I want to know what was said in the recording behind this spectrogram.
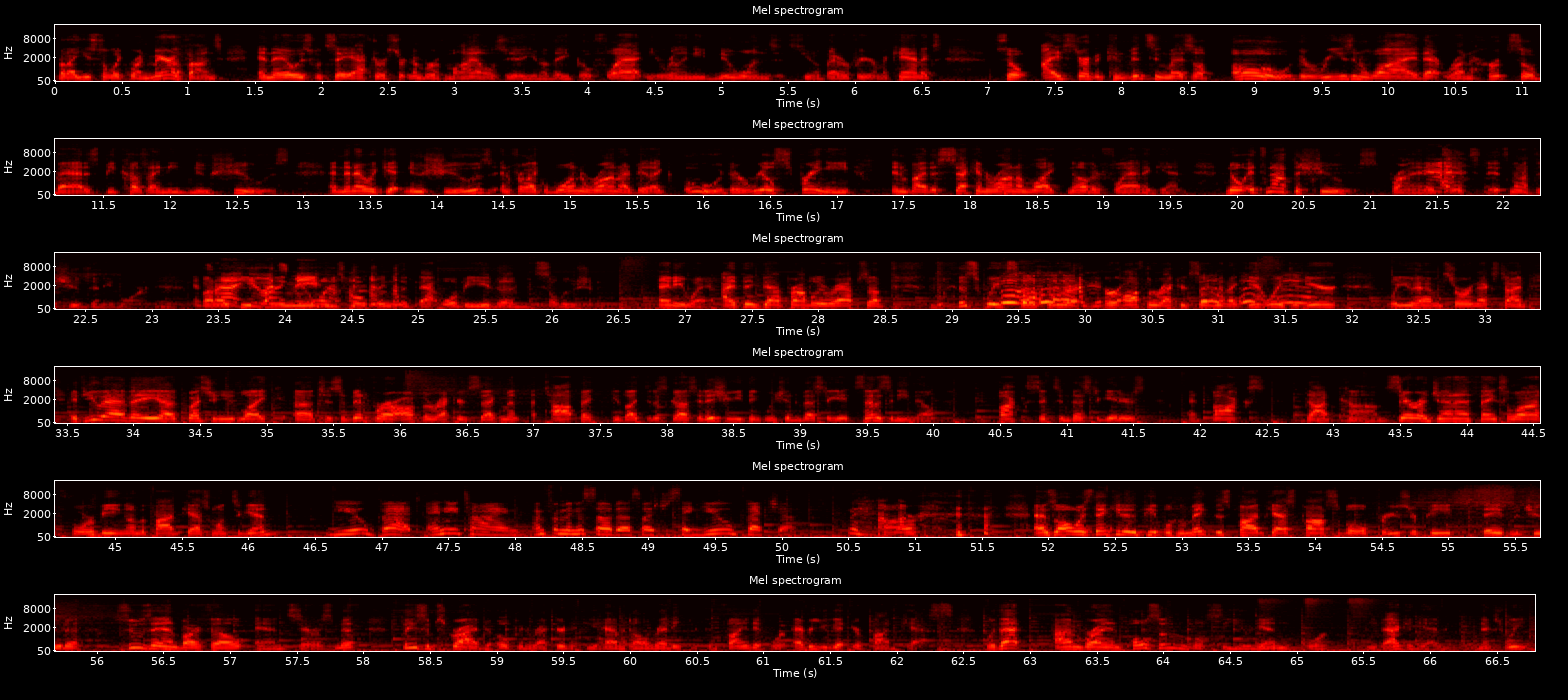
but I used to like run marathons, and they always would say after a certain number of miles, you, you know, they go flat, and you really need new ones. It's you know better for your mechanics. So I started convincing myself, oh, the reason why that run hurts so bad is because I need new shoes. And then I would get new shoes, and for like one run, I'd be like, ooh, they're real springy. And by the second run, I'm like, no, they're flat again. No, it's not the shoes, Bryan. It's it's, it's not the shoes anymore. It's but I keep you, buying new ones, hoping that that will be the solution. Anyway, I think that probably wraps up this week's open re- or off the record segment. I can't wait to hear what you have in store next time. If you have a uh, question you'd like uh, to submit for our off the record segment, a topic you'd like to discuss, an issue you think we should investigate, send us an email to fox6investigators at fox.com. Sarah, Jenna, thanks a lot for being on the podcast once again. You bet. Anytime. I'm from Minnesota, so I should say you betcha. As always, thank you to the people who make this podcast possible producer Pete, Dave Machuda, Suzanne Barthel, and Sarah Smith. Please subscribe to Open Record if you haven't already. You can find it wherever you get your podcasts. With that, I'm Bryan Polcyn. We'll see you again, or be back again, next week.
